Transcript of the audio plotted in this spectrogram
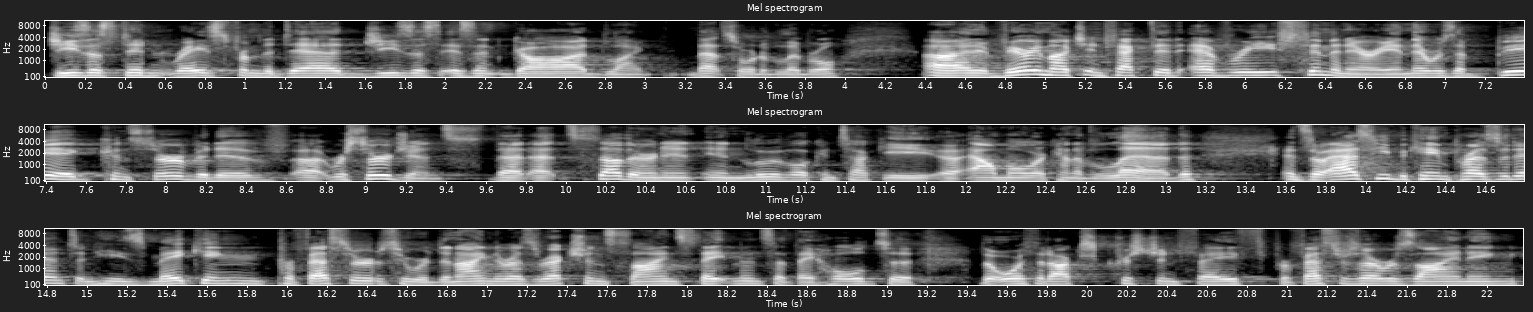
Jesus didn't raise from the dead, Jesus isn't God, like that sort of liberal. Uh, and it very much infected every seminary. And there was a big conservative uh, resurgence that at Southern in, in Louisville, Kentucky, uh, Al Mohler kind of led. And so, as he became president and he's making professors who are denying the resurrection sign statements that they hold to the Orthodox Christian faith, professors are resigning,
